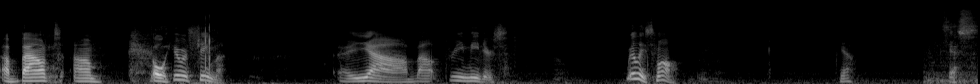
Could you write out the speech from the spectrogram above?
about, um, oh, Hiroshima. Uh, yeah, about three meters. Really small. Yeah. Yes.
